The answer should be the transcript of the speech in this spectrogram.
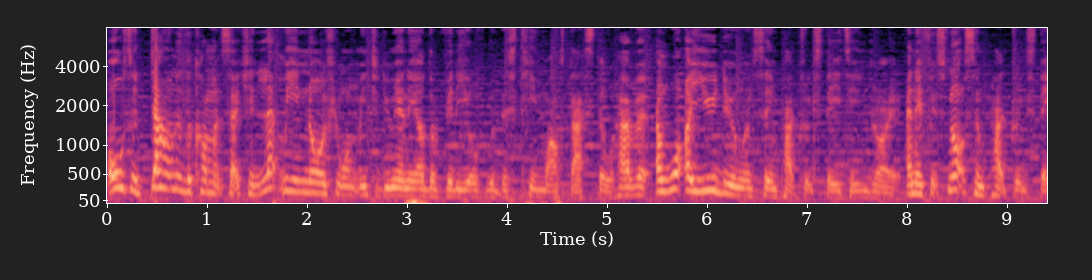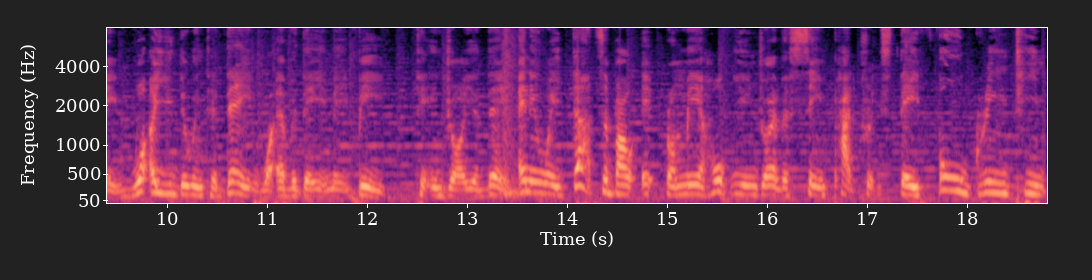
Also down in the comment section, let me know if you want me to do any other videos with this team whilst I still have it. And what are you doing on St. Patrick's Day to enjoy it? And if it's not St. Patrick's Day, what are you doing today, whatever day it may be? To enjoy your day. Anyway, that's about it from me. I hope you enjoy the St. Patrick's Day full green team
